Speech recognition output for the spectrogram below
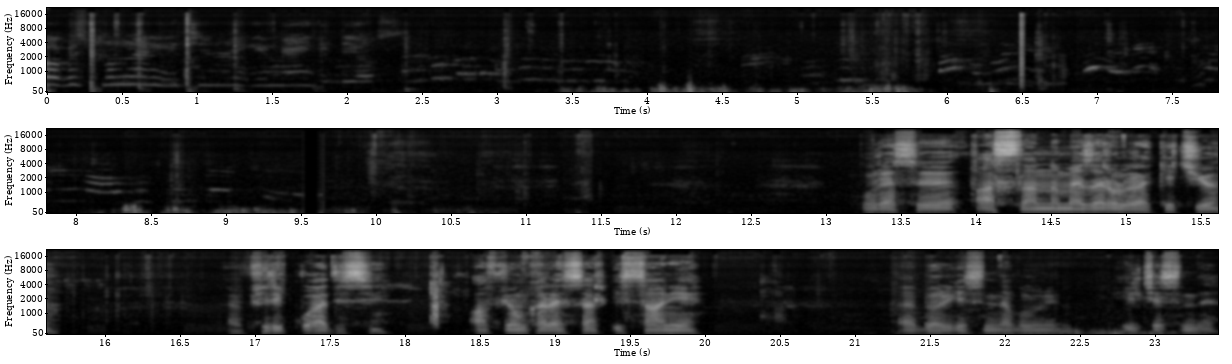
Baba biz bunların içine girmeye gidiyoruz. Burası Aslanlı Mezar olarak geçiyor. E, Firik Vadisi. Afyonkarahisar İhsaniye e, bölgesinde bulunuyor. ilçesinde.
